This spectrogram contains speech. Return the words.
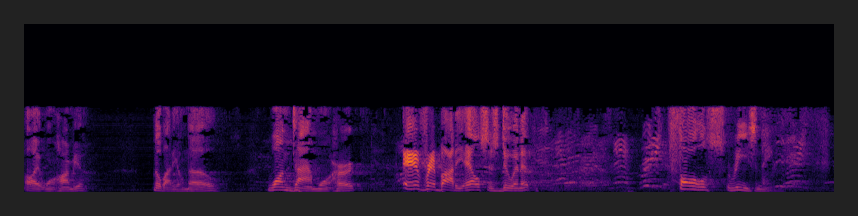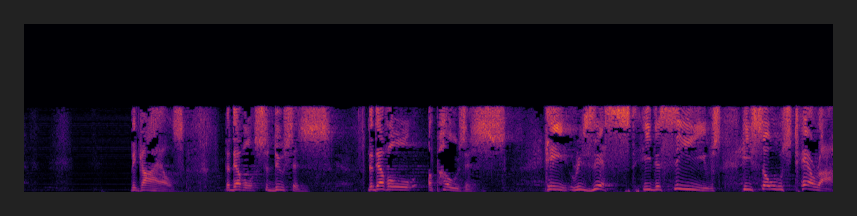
Oh, it won't harm you. Nobody will know. One dime won't hurt. Everybody else is doing it. False reasoning. Beguiles. The devil seduces. The devil opposes. He resists. He deceives. He sows terror.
